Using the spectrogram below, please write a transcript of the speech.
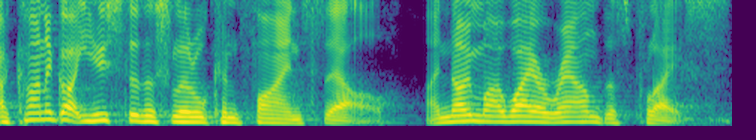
I kind of got used to this little confined cell. I know my way around this place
